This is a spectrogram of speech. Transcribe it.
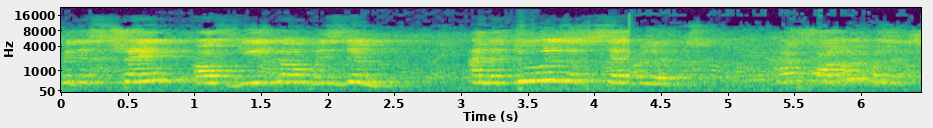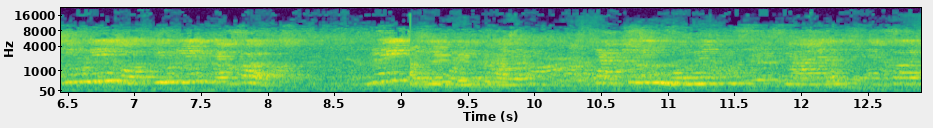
with the strength of Gita wisdom and the tools of self-reliance. What followed was a truly Herculean effort, great required, capturing moments, smiles, effort,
